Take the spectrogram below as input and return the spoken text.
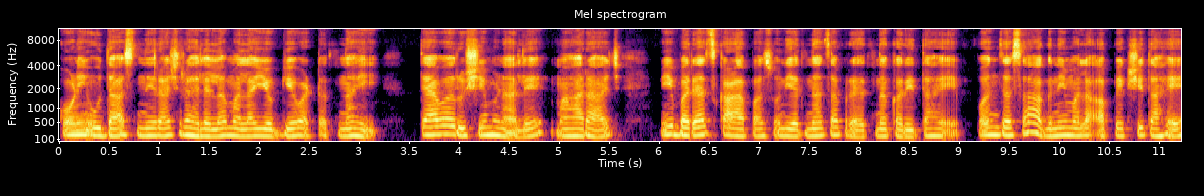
कोणी उदास निराश राहिलेलं मला योग्य वाटत नाही. त्यावर ऋषी म्हणाले, महाराज मी बऱ्याच काळापासून यज्ञाचा प्रयत्न करीत आहे पण जसा अग्नी मला अपेक्षित आहे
